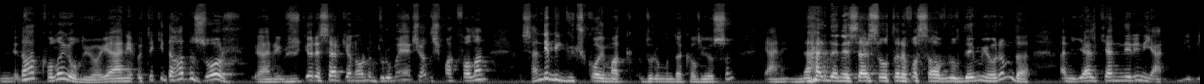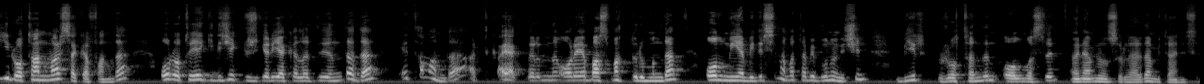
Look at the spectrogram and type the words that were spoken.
daha kolay oluyor. Yani öteki daha da zor. Yani rüzgar eserken orada durmaya çalışmak falan sen de bir güç koymak durumunda kalıyorsun. Yani nereden eserse o tarafa savrul demiyorum da hani yelkenlerini yani bir, bir rotan varsa kafanda o rotaya gidecek rüzgarı yakaladığında da e tamam da artık ayaklarını oraya basmak durumunda olmayabilirsin ama tabii bunun için bir rotanın olması önemli unsurlardan bir tanesi.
